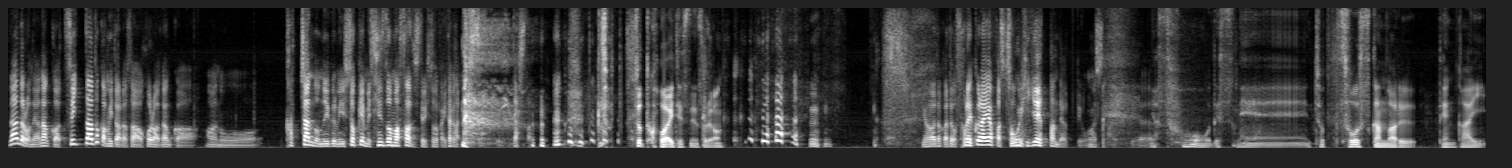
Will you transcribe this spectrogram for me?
なんだろうね。なんかツイッターとか見たらさほらなんかあのーかっちゃんのぬいぐるみ一生懸命心臓マッサージしてる人とかいたから出した。ちょっと怖いですねそれは。いやーだからでもそれくらいやっぱ衝撃だったんだよって思いました。いやそうですね。ちょっとソース感のある展開。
